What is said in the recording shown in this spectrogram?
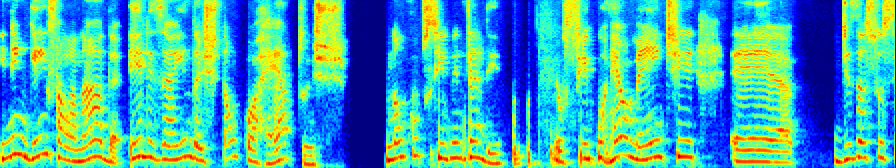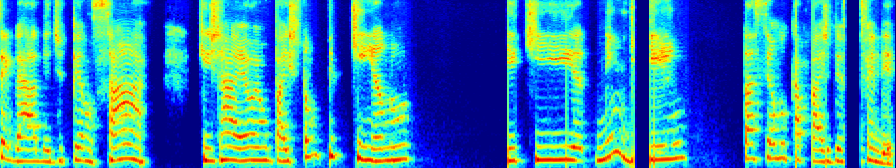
E ninguém fala nada, eles ainda estão corretos? Não consigo entender. Eu fico realmente é, desassossegada de pensar que Israel é um país tão pequeno e que ninguém está sendo capaz de defender.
